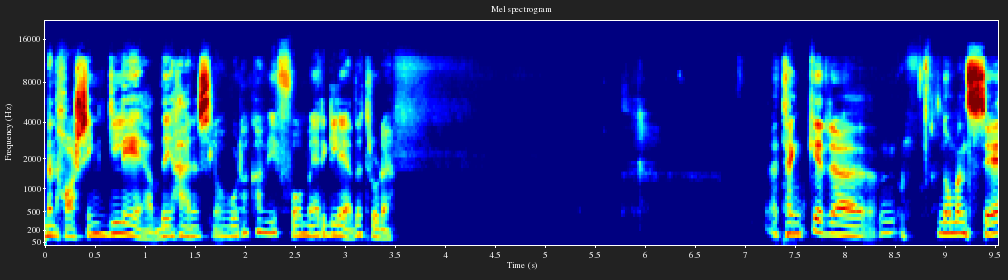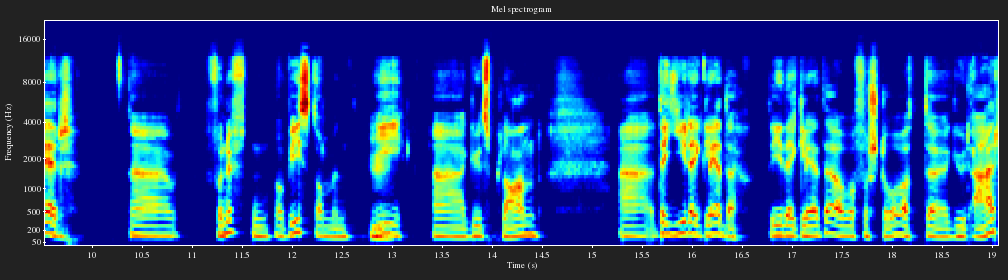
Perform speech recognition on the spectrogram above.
Men har sin glede i Herrens lov. Hvordan kan vi få mer glede, tror du? Jeg tenker uh, Når man ser uh, fornuften og visdommen mm. i uh, Guds plan, det gir deg glede. Det gir deg glede av å forstå at Gud er,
